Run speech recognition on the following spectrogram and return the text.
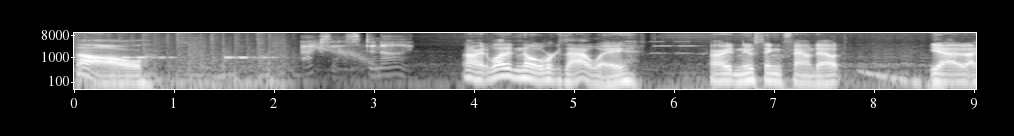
Oh. Access denied. Alright, well I didn't know it worked that way. Alright, new thing found out. Yeah,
